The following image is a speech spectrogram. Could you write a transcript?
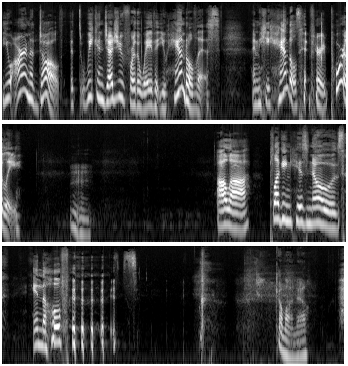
you are an adult. It's, we can judge you for the way that you handle this, and he handles it very poorly. Mm-hmm. A la plugging his nose in the Whole Foods. Come on now.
